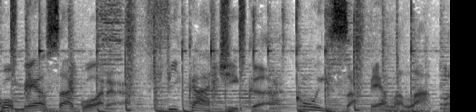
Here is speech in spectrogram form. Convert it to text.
Começa agora. Fica a dica com Isabela Lapa.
